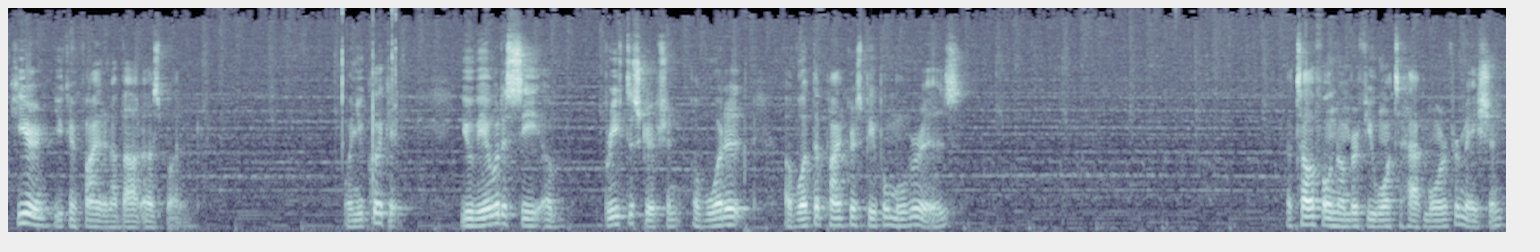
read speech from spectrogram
Here, you can find an About Us button. When you click it, you'll be able to see a brief description of what it of what the Pinecrest People Mover is, a telephone number if you want to have more information,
